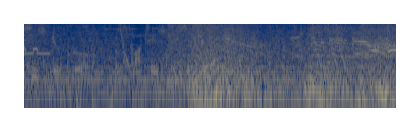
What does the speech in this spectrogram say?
Mrs. Dugal, what is the situation?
